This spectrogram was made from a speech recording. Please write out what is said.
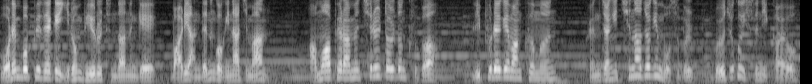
워렌 버핏에게 이런 비유를 든다는 게 말이 안 되는 거긴 하지만 암호화폐라면 치를 떨던 그가 리플에게만큼은 굉장히 친화적인 모습을 보여주고 있으니까요.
